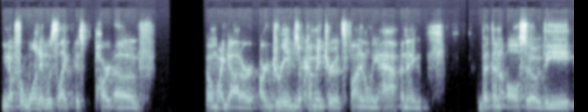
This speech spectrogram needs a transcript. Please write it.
you know, for one, it was like this part of, oh my God, our, our dreams are coming true. It's finally happening but then also the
